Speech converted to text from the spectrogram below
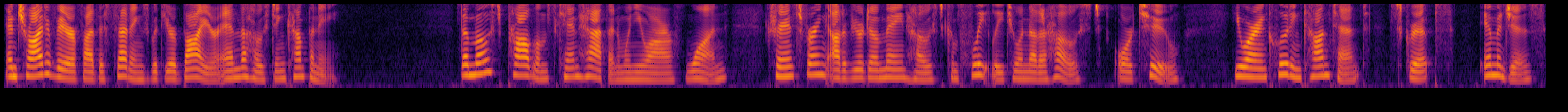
and try to verify the settings with your buyer and the hosting company. The most problems can happen when you are 1. Transferring out of your domain host completely to another host, or 2. You are including content, scripts, images,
